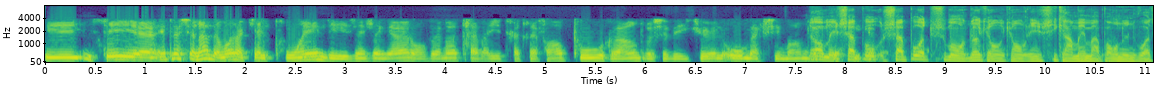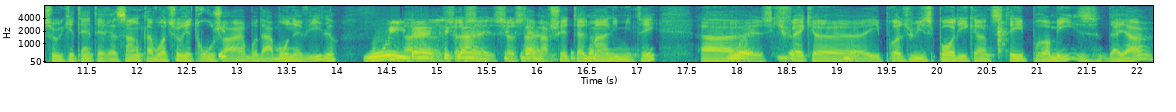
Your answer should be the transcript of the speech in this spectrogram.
c'est euh, impressionnant de voir à quel point les ingénieurs ont vraiment travaillé très, très fort pour rendre ce véhicule au maximum. Non, mais chapeau, chapeau à tout ce monde-là qui ont, réussi quand même à pondre une voiture qui est intéressante. La voiture est trop chère, à mon avis. Là. Oui, ben, euh, c'est clair. Ça, c'est un marché tellement limité. Euh, ce qui fait qu'ils ne produisent pas les quantités promises, d'ailleurs.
